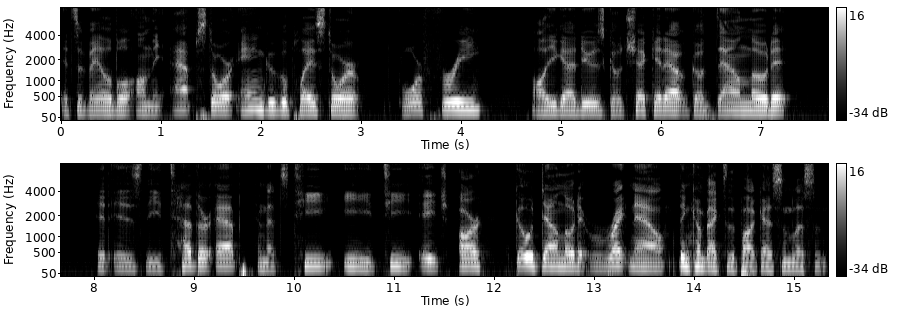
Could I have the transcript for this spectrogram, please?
It's available on the App Store and Google Play Store for free. All you got to do is go check it out, go download it. It is the Tether app, and that's T E T H R. Go download it right now, then come back to the podcast and listen.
